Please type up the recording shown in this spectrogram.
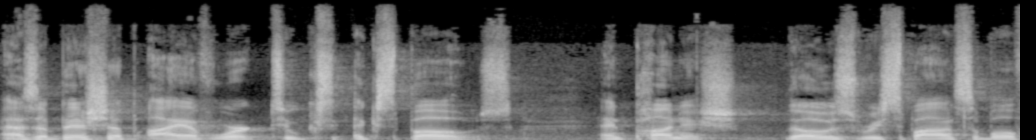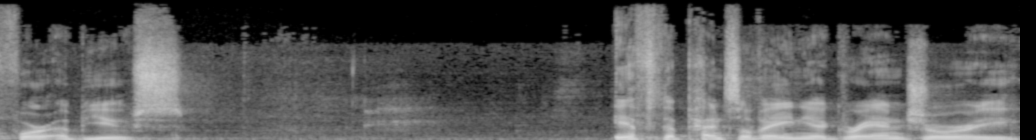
As a bishop, I have worked to ex- expose and punish those responsible for abuse. If the Pennsylvania grand jury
